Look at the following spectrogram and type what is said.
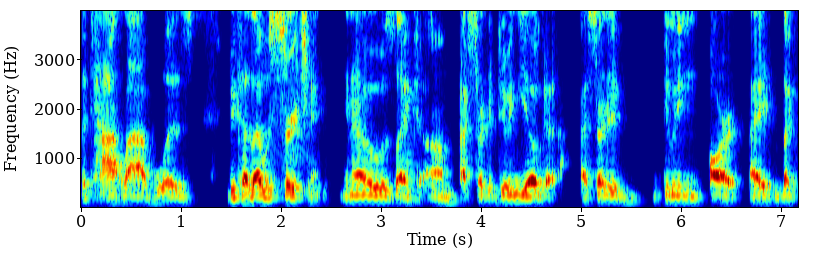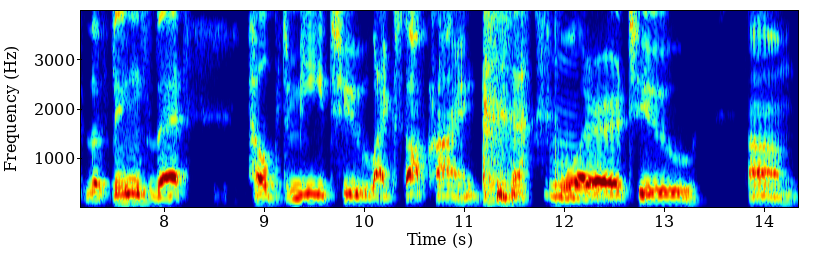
the TAT Lab was because i was searching you know it was like um, i started doing yoga i started doing art i like the things that helped me to like stop crying mm. or to um,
